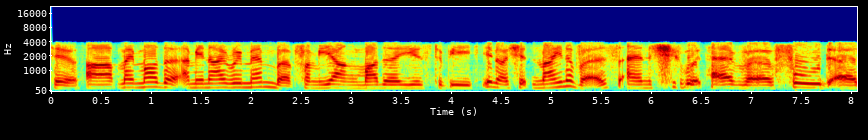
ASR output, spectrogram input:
too. Uh, my mother, I mean, I remember from young, mother used to be, you know, she had nine of us, and she would have uh, food, uh,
